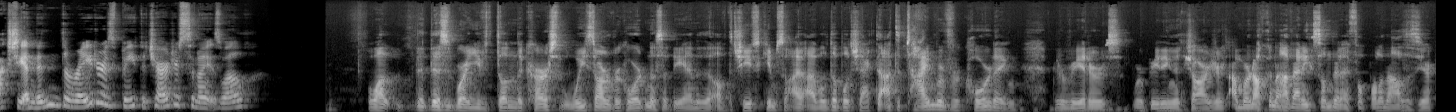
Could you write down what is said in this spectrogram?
actually, and then the Raiders beat the Chargers tonight as well well, this is where you've done the curse. We started recording this at the end of the, of the Chiefs game, so I, I will double check that. At the time of recording, the Raiders were beating the Chargers, and we're not going to have any Sunday night football analysis here.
